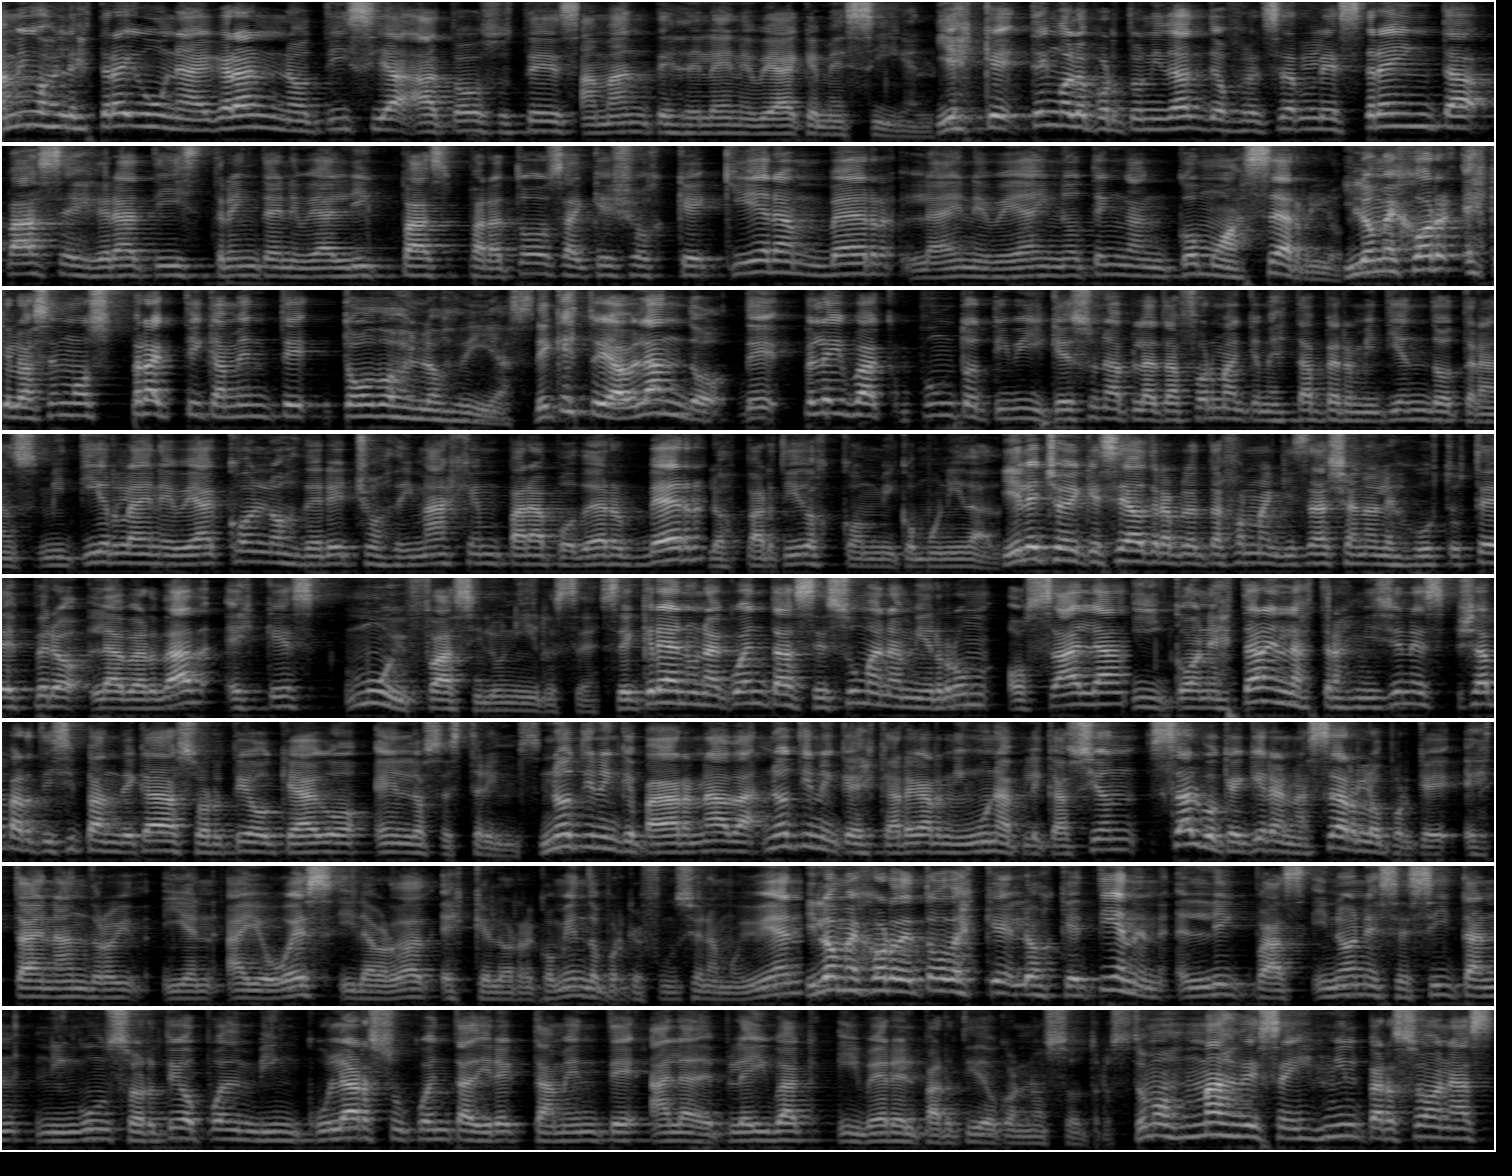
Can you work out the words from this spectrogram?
Amigos, les traigo una gran noticia a todos ustedes amantes de la NBA que me siguen. Y es que tengo la oportunidad de ofrecerles 30 pases gratis, 30 NBA League Pass para todos aquellos que quieran ver la NBA y no tengan cómo hacerlo. Y lo mejor es que lo hacemos prácticamente todos los días. ¿De qué estoy hablando? De playback.tv, que es una plataforma que me está permitiendo transmitir la NBA con los derechos de imagen para poder ver los partidos con mi comunidad. Y el hecho de que sea otra plataforma quizás ya no les guste a ustedes pero la verdad es que es muy fácil unirse. Se crean una cuenta, se suman a mi room o sala y con estar en las transmisiones ya participan de cada sorteo que hago en los streams. No tienen que pagar nada, no tienen que descargar ninguna aplicación, salvo que quieran hacerlo porque está en Android y en iOS y la verdad es que lo recomiendo porque funciona muy bien. Y lo mejor de todo es que los que tienen el League Pass y no necesitan ningún sorteo pueden vincular su cuenta directamente a la de Playback y ver el partido con nosotros. Somos más de 6.000 personas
